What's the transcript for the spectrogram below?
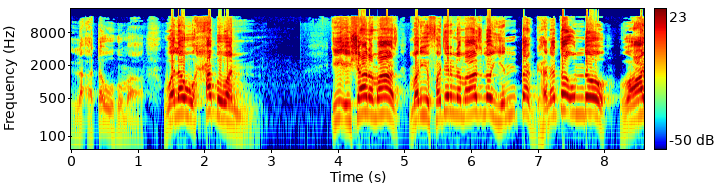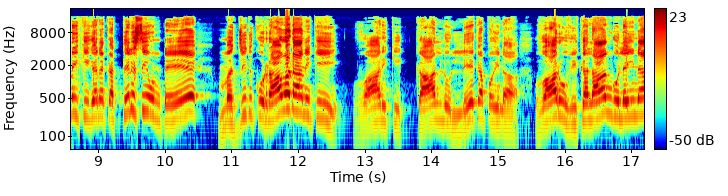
లఅతౌహుమా వలౌ హబ్వన్. ఈ ఇషా నమాజ్ మరియు ఫజర్ నమాజ్లో ఎంత ఘనత ఉందో వారికి గనక తెలిసి ఉంటే మస్జిద్కు రావడానికి వారికి కాళ్ళు లేకపోయినా వారు వికలాంగులైనా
